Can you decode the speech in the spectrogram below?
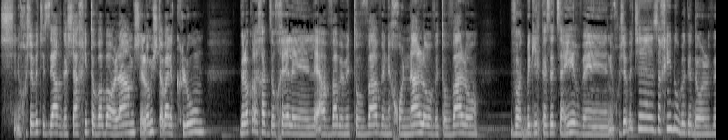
שאני חושבת שזה ההרגשה הכי טובה בעולם, שלא משתווה לכלום, ולא כל אחד זוכה לאהבה באמת טובה ונכונה לו וטובה לו, ועוד בגיל כזה צעיר, ואני חושבת שזכינו בגדול, ו...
